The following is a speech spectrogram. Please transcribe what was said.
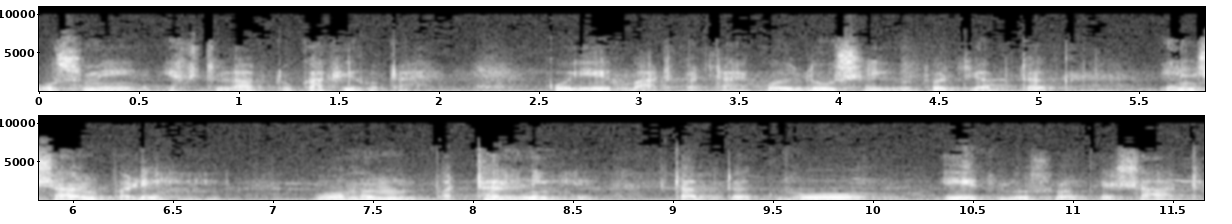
उसमें इख्तलाफ तो काफ़ी होता है। कोई एक बात करता है कोई दूसरी तो जब तक इंसान पड़े हैं वो हम पत्थर नहीं है तब तक वो एक दूसरों के साथ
